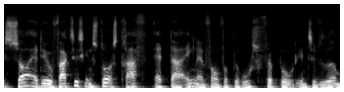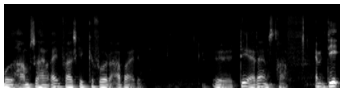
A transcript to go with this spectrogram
så er det jo faktisk en stor straf, at der er en eller anden form for berusforbud indtil videre mod ham, så han rent faktisk ikke kan få et arbejde. Øh, det er da en straf. Jamen det,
